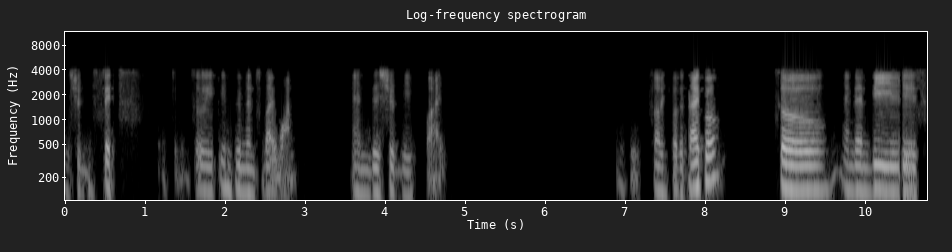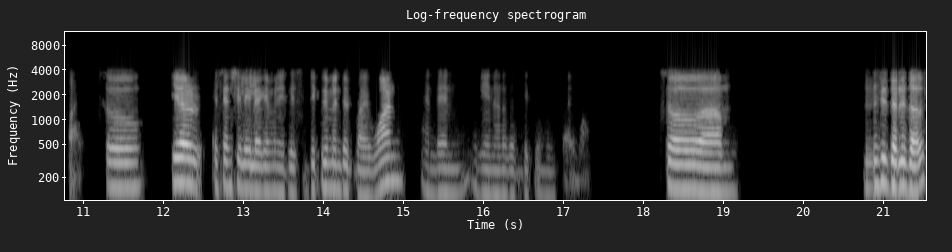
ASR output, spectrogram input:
this should be 6 so it increments by 1 and this should be 5 sorry for the typo. So and then b is 5 so here essentially like I mean it is decremented by 1 and then again another decrement by 1 so um, this is the result.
